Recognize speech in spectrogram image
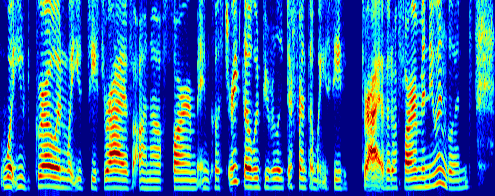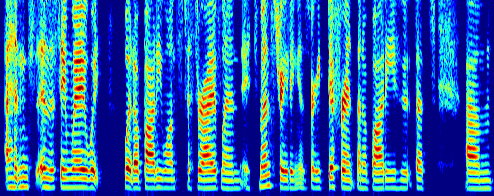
what you'd grow and what you'd see thrive on a farm in Costa Rica would be really different than what you see thrive at a farm in New England. And in the same way, what what a body wants to thrive when it's menstruating is very different than a body who that's um,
